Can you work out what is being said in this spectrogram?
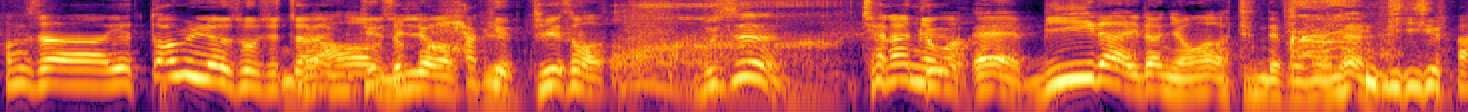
황사에 떠밀려서 오셨잖아요. 어, 뒤에서 밀려가지고. 뒤에서 막, 무슨, 재난 영화. 그, 예, 미라 이런 영화 같은데 보면은 미라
